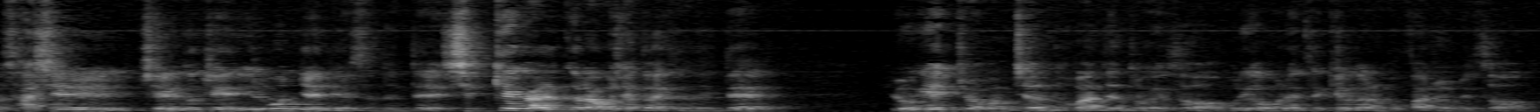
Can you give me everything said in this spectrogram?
사실 제일 걱정이 일본전이었었는데 쉽게 갈 거라고 생각했었는데 요게 조금 전 후반전 통해서 우리가 원했던 결과를 못 가져오면서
